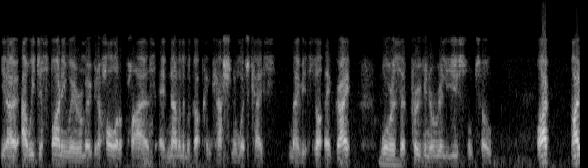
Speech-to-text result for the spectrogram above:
You know, are we just finding we're removing a whole lot of players and none of them have got concussion, in which case maybe it's not that great, or is it proving a really useful tool? I I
